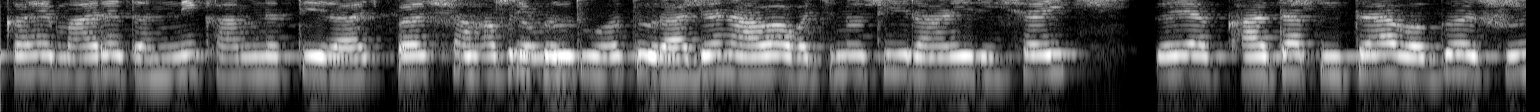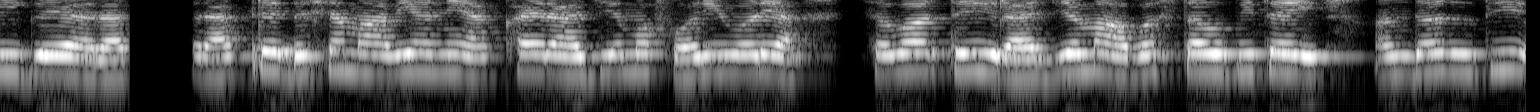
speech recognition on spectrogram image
કહે મારે ધનની ખામી નથી. રાજપાસ સાંભળી બધું હતું. રાજાના આવા વચનોથી રાણી રિસાઈ ગયા. ખાધા પીધા વગર સૂઈ ગયા. રાત રાત્રે દશામાં આવ્યા અને આખા રાજ્યમાં ફરી વળ્યા. સવાર થયું રાજ્યમાં અવસ્થા ઊભી થઈ. અંધાધૂંધી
